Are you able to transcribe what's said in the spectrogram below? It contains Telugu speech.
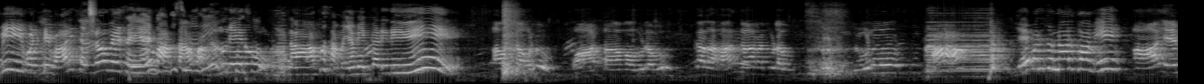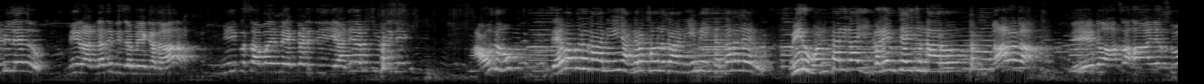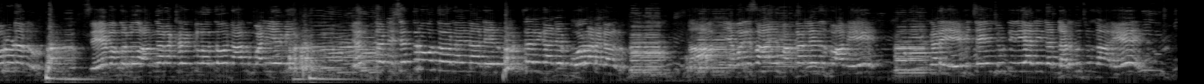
మీ వంటి వారి చెల్లో వేసే వార్త పదను నేను. నాకు సమయం ఎక్కడిది? అవునవును కలహకారకుడవు చుట్టూను ఆ, ఏమనుతున్నారు స్వామి? ఆ ఏమీ లేదు. మీరు అన్నది నిజమే కదా. మీకు సమయం ఎక్కడిది అని అనుచుడిని. అవును సేవకులు గాని అంగరక్షకులు గాని మీ చెందన లేరు. మీరు ఒంటరిగా ఇక్కడేం చేస్తున్నారు నారద నేను అసహాయ సూర్యుడను ఒంటరిగానే పోరాడగలను నాకు ఎవరి సాయం అక్కర్లేదు స్వామి. ఇక్కడ ఏమి చేయించుంటిరి అని నన్ను అడుగుతున్నారే?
